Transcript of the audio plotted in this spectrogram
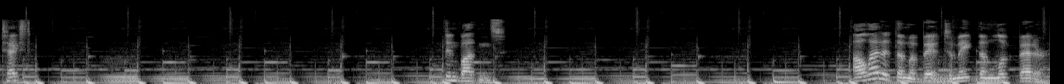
text, and buttons. I'll edit them a bit to make them look better.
